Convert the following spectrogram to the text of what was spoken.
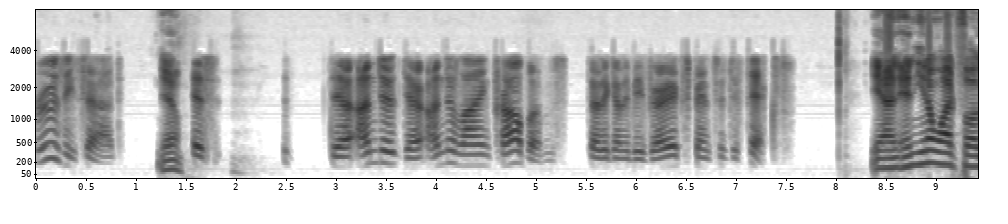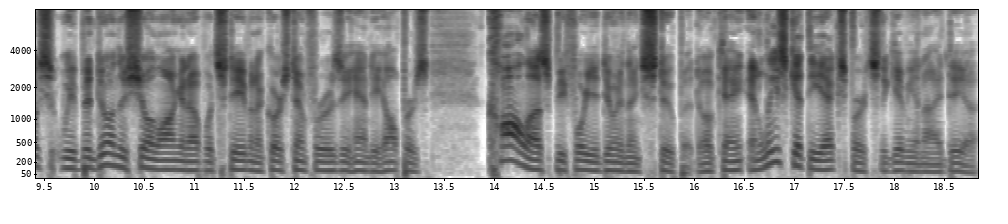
Ferruzzi said. Yeah, it's there under there underlying problems that are going to be very expensive to fix. Yeah, and, and you know what, folks, we've been doing this show long enough with Steve and of course Tim Ferruzzi, handy helpers. Call us before you do anything stupid, okay? At least get the experts to give you an idea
